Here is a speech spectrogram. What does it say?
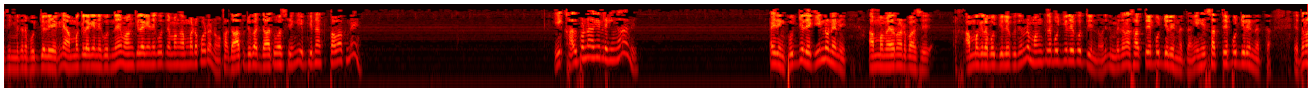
ඉතින් මෙතන පුජ්‍යලයක් නේ අම්මා කියලා කෙනෙකුත් නැහැ මං කියලා කෙනෙකුත් නැහැ මං අම්මට කොටනවා. ධාතු ටිකක් ධාතු වශයෙන් ඉපිනක් පවක් නැහැ. ඒ කල්පනා කිරලකින් ආවේ. ඒ ඉතින් පුජ්‍යලයක් ඉන්නෝනේ නේ. අම්මා මැරුණාට පස්සේ අම්මා කියලා පුජ්‍යලයකුත් ඉන්නවනේ මං කියලා පුජ්‍යලයකුත් ඉන්නවනේ. ඉතින් මෙතන සත්‍යයේ පුජ්‍යලෙක් නැත්තම් එහෙ සත්‍යයේ පුජ්‍යලෙක් නැත්තම් එතනක්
